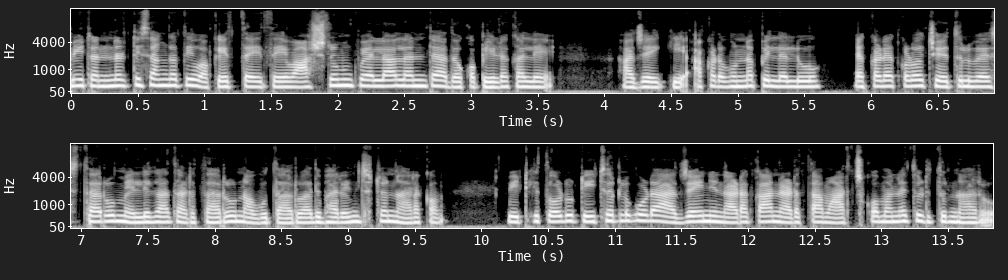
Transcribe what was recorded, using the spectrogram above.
వీటన్నిటి సంగతి ఒక ఎత్తు అయితే వాష్రూమ్కి వెళ్ళాలంటే అదొక పీడకలే. అజయ్కి. అక్కడ ఉన్న పిల్లలు ఎక్కడెక్కడో చేతులు వేస్తారు మెల్లిగా తడతారు నవ్వుతారు. అది భరించటం నరకం. వీటికి తోడు టీచర్లు కూడా అజయ్ని నడక నడత మార్చుకోమనే తిడుతున్నారు.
